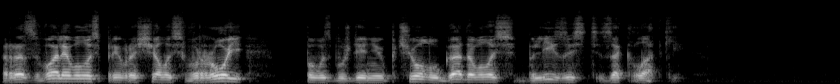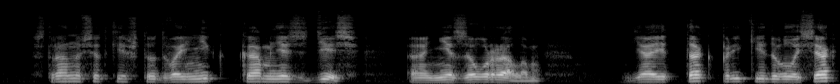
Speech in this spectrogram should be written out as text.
разваливалась, превращалась в рой, по возбуждению пчел угадывалась близость закладки. Странно все-таки, что двойник камня здесь, а не за Уралом. Я и так прикидывал сяк,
